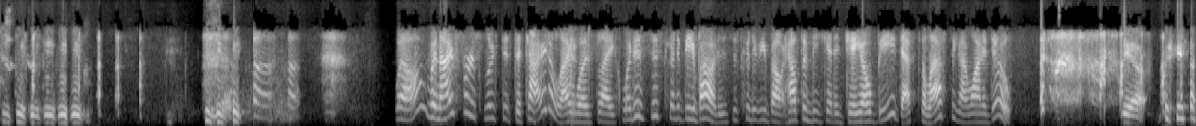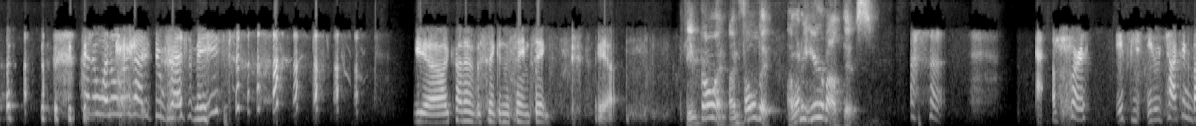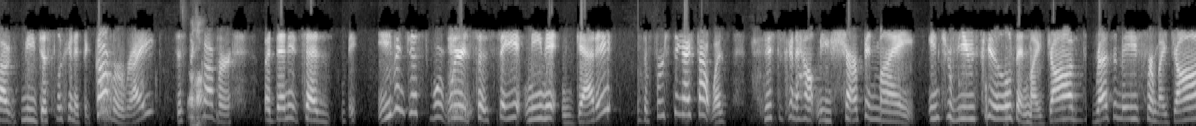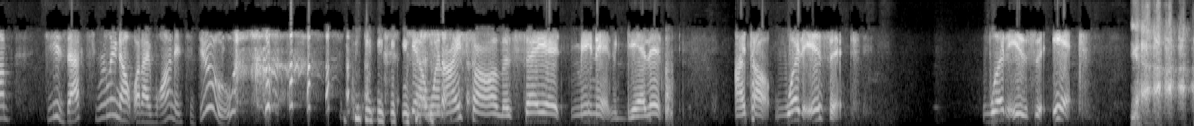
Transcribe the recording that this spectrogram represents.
well, when I first looked at the title, I was like, what is this going to be about? Is this going to be about helping me get a JOB? That's the last thing I want to do. yeah. I don't want to learn how to do resumes. yeah, I kind of was thinking the same thing. Yeah. Keep going. Unfold it. I want to hear about this. Of course, if you, you're talking about me just looking at the cover, right? Just the Uh-huh. cover. But then it says, even just where where it says say it, mean it, and get it, the first thing I thought was, this is going to help me sharpen my interview skills and my job resumes for my job. Geez, that's really not what I wanted to do. Yeah, when I saw the say it, mean it, and get it, I thought, what is it? What is it?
